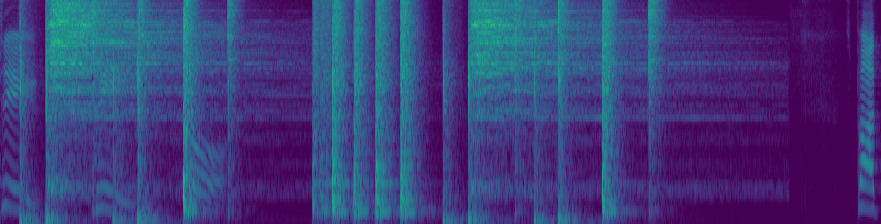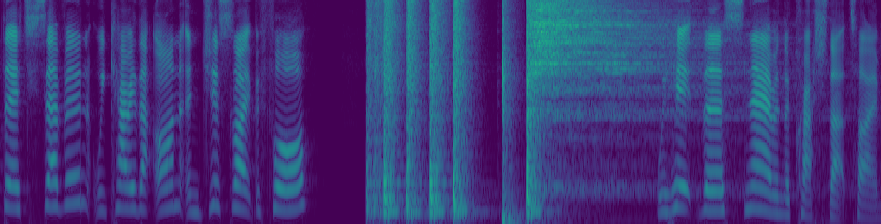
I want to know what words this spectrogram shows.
two, three, bar 37. We carry that on, and just like before, we hit the snare and the crash that time.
